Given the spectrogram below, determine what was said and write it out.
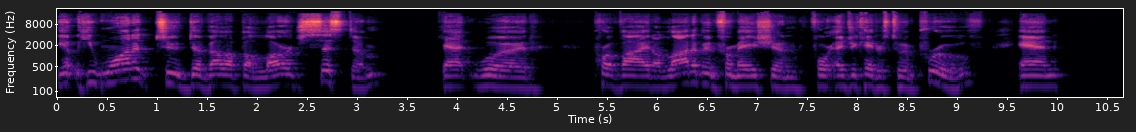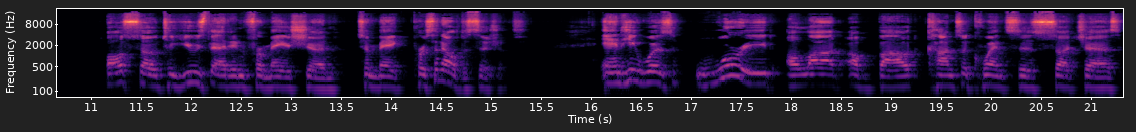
you know, he wanted to develop a large system that would provide a lot of information for educators to improve and also to use that information to make personnel decisions. And he was worried a lot about consequences such as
